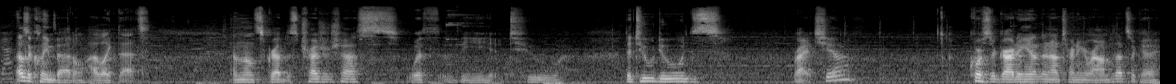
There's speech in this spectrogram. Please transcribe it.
That was a clean battle. I like that. And let's grab this treasure chest with the two, the two dudes right here. Of course, they're guarding it. They're not turning around, but that's okay.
